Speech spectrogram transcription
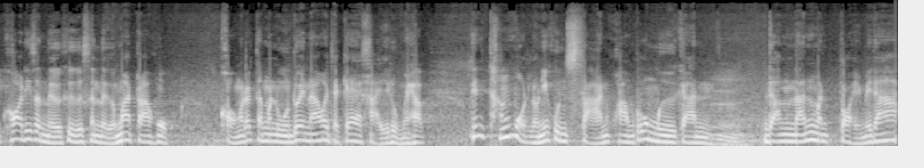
10 ข้อที่เสนอคือเสนอมาตรา 6 ของรัฐธรรมนูญด้วยนะว่าจะแก้ไขถูกไหมครับเพราะฉะนั้นทั้งหมดเหล่านี้คุณสารความร่วมมือกัน ดังนั้นมันปล่อยไม่ได้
